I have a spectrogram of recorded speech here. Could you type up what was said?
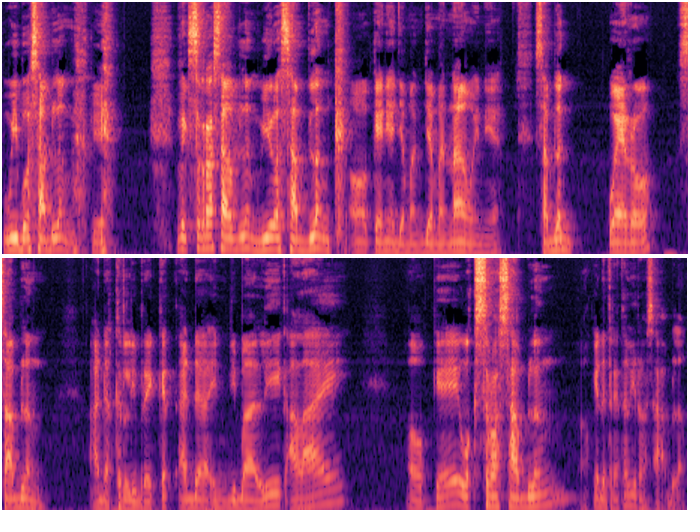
Wibo Sableng oke okay. Sableng Wiro Sableng oke okay, ini zaman zaman now ini ya Sableng Wero Sableng ada curly bracket ada ini di balik alay oke okay. Wexro Sableng oke okay, dan ternyata Wiro Sableng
